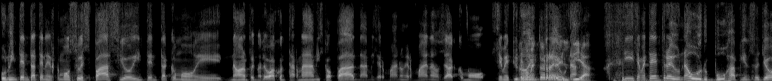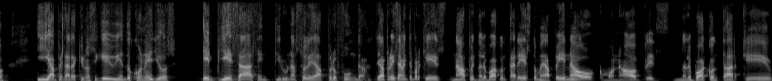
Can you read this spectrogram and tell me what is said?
uno intenta tener como su espacio, intenta como, eh, no, pues no le voy a contar nada a mis papás, nada a mis hermanos, hermanas, o sea, como se mete uno un momento de rebeldía. sí, se mete dentro de una burbuja, pienso yo, y a pesar de que uno sigue viviendo con ellos, empieza a sentir una soledad profunda, ya precisamente porque es, no, pues no le voy a contar esto, me da pena, o como no, pues no le voy a contar que,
